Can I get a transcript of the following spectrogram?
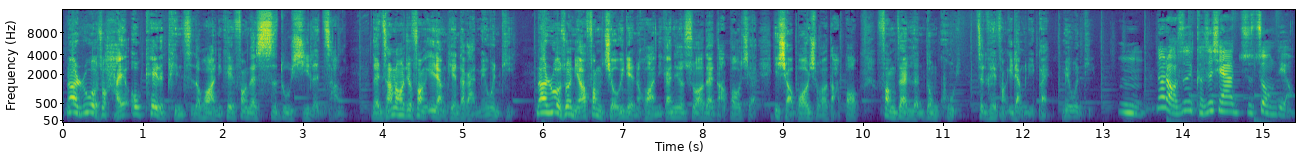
那如果说还 OK 的品质的话，你可以放在四度 C 冷藏，冷藏的话就放一两天，大概没问题。那如果说你要放久一点的话，你干脆用塑料袋打包起来，一小包一小包打包，放在冷冻库里，这个可以放一两个礼拜，没问题。嗯，那老师，可是现在是重点哦。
